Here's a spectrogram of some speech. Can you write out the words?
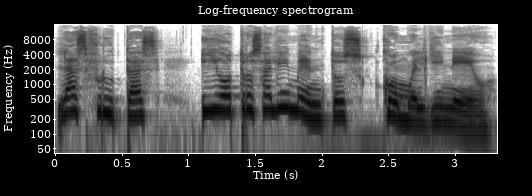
las frutas y otros alimentos como el guineo.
